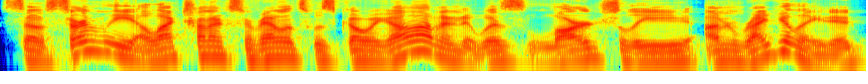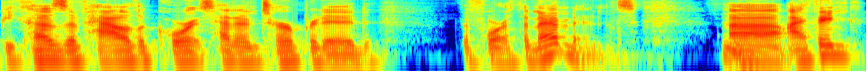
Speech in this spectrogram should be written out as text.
So certainly electronic surveillance was going on and it was largely unregulated because of how the courts had interpreted the Fourth Amendment. Hmm. Uh, I think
